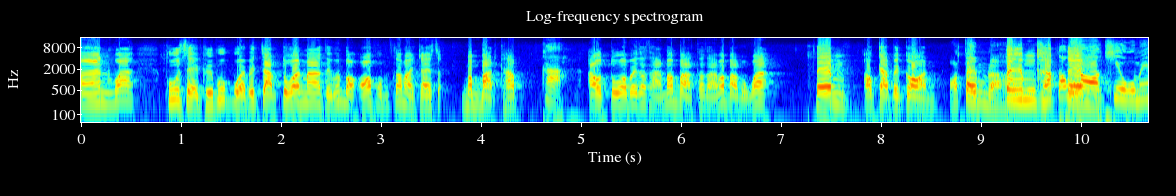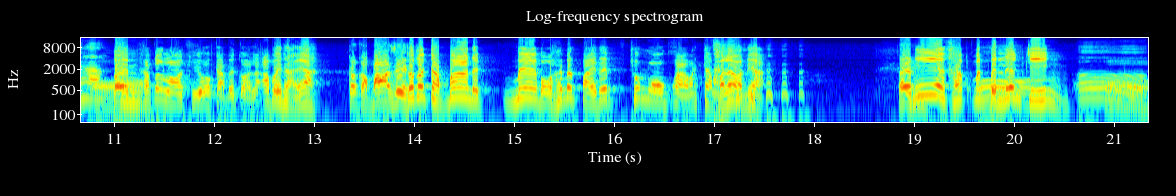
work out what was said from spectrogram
มันว่า ผู้เสพคือผู้ป่วยไปจับตัวมันมาถึงมันบอกอ๋อผมสมัครใจบำบัดครับ ค่ะ เอาตัวไปสถานบำบัดสถานบำบัดบอกว่า เต็มเอากลับไปก่อน อ๋อเต็มเหรอฮะ เต็มครับต้องเต็มรอคิวไหมคะอ๋อเต็มครับต้องรอคิวเอากลับไปก่อนแล้วเอาไปไหนอะ ก็กลับบ้านสิ ก็ต้องกลับบ้านเนี่ยแม่บอกให้มันไปได้ชั่วโมงกว่ามันกลับมาแล้วเหรอเนี่ย เต็มนี่ครับมันเป็นเรื่องจริง เอโอ้ อ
